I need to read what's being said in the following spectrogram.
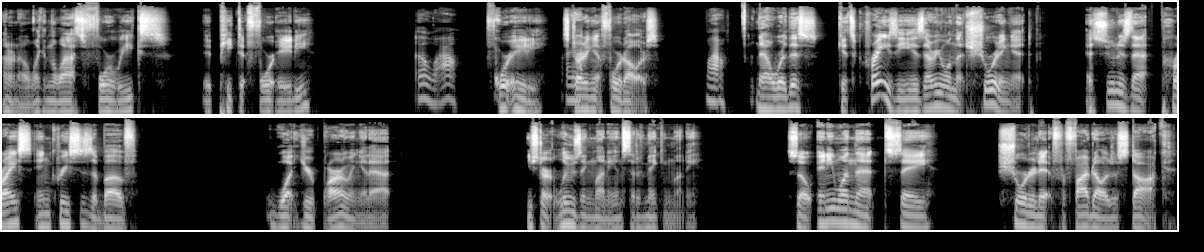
I don't know, like in the last four weeks, it peaked at 480. Oh wow. 480, yeah. starting at $4. Wow. Now, where this gets crazy is everyone that's shorting it, as soon as that price increases above what you're borrowing it at, you start losing money instead of making money. So anyone that say shorted it for five dollars a stock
